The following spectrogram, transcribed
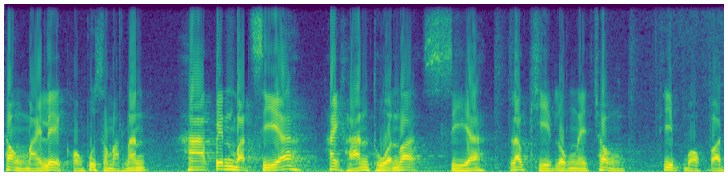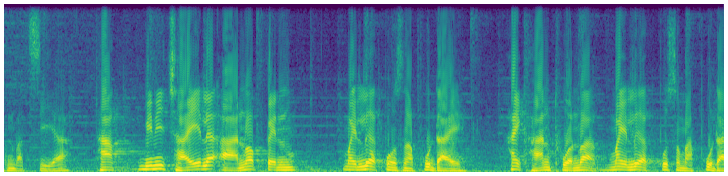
ช่องหมายเลขของผู้สมัครนั้น หากเป็นบัตรเสียให้ขานทวนว่าเสีย แล้วขีดลงในช่องที่บอกว่าเป็นบัตรเสีย หากวินิจฉัยและอ่านว่าเป็นไม่เลือกผู้สมัครผู้ใด ให้ขานทวนว่าไม่เลือกผู้สมัครผู้ใด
